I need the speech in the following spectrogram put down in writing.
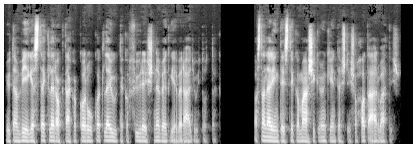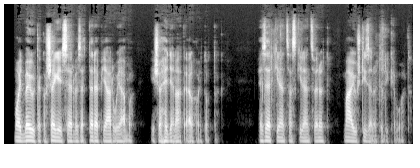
Miután végeztek, lerakták a karókat, leültek a fűre, és nevetgélve rágyújtottak. Aztán elintézték a másik önkéntest és a hat árvát is. Majd beültek a segélyszervezet terepjárójába, és a hegyen át elhajtottak. 1995. május 15-e volt.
